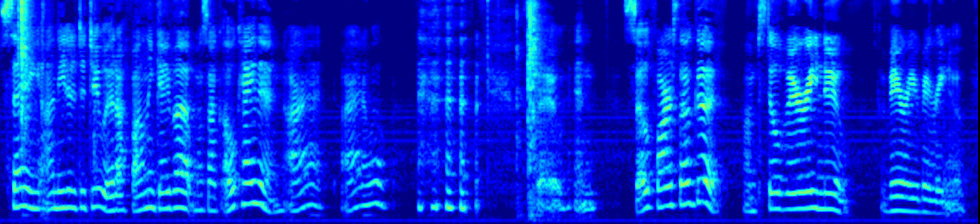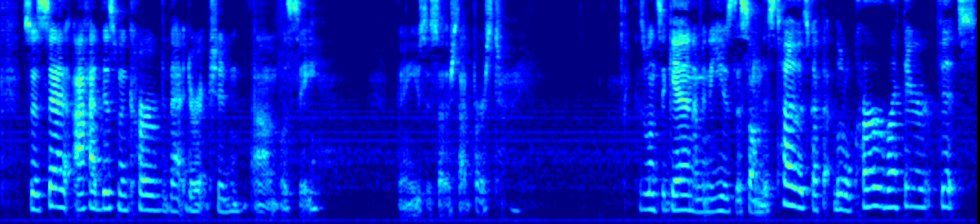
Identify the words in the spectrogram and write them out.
saying I needed to do it, I finally gave up and was like, okay then. All right. All right, I will. so, and so far so good. I'm still very new. Very, very new. So said I had this one curved that direction. Um, let's see. I'm going to use this other side first. Because once again, I'm going to use this on this toe. It's got that little curve right there. It fits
